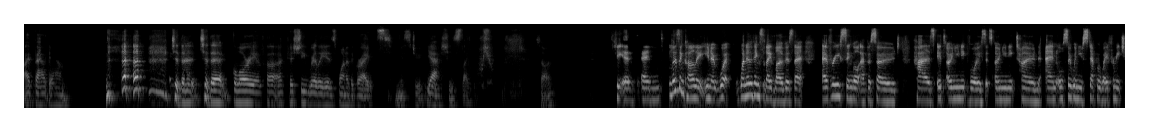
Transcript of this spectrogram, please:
I bow down to the to the glory of her because she really is one of the greats, Miss Jude. Yeah, she's like, whew. so She is. And Liz and Carly, you know, what one of the things that I love is that every single episode has its own unique voice, its own unique tone. And also when you step away from each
